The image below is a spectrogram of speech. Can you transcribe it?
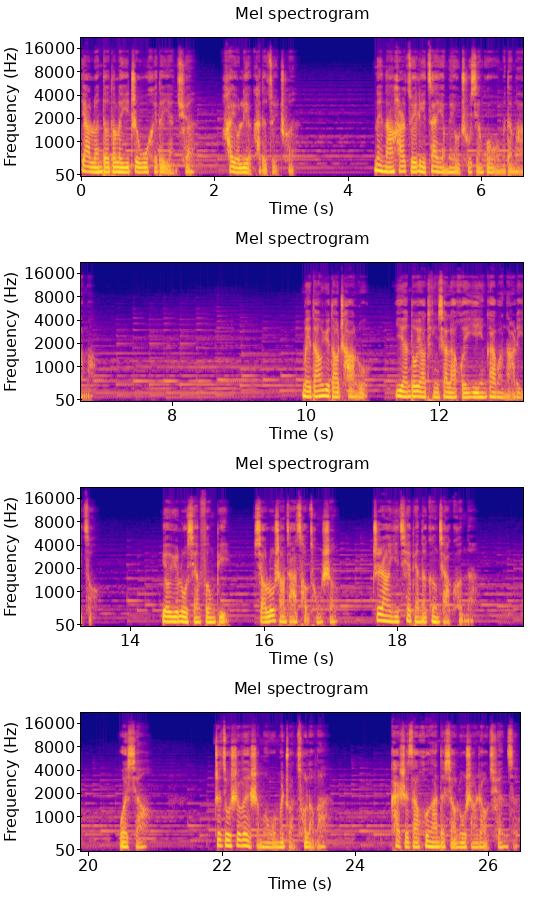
亚伦得到了一只乌黑的眼圈，还有裂开的嘴唇。那男孩嘴里再也没有出现过我们的妈妈。每当遇到岔路，伊恩都要停下来回忆应该往哪里走。由于路线封闭。小路上杂草丛生，这让一切变得更加困难。我想，这就是为什么我们转错了弯，开始在昏暗的小路上绕圈子，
